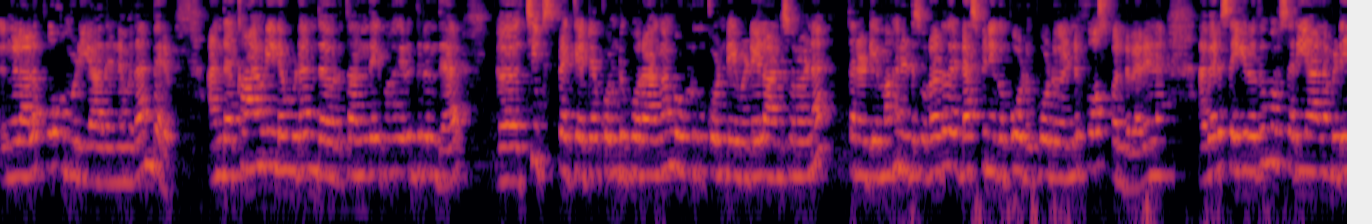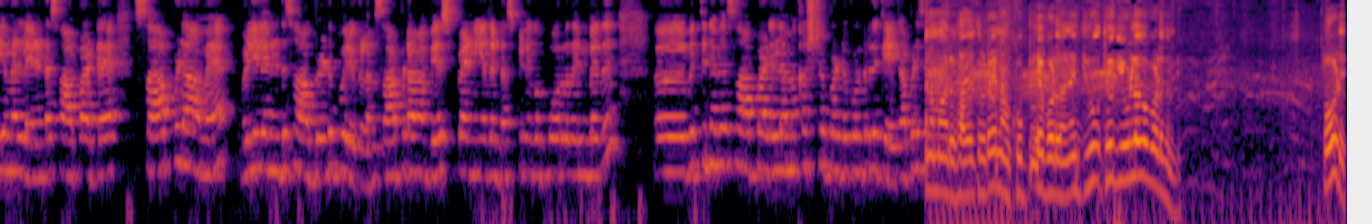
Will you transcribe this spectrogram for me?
எங்களால் போக முடியாத நம்ம தான் பெறும் அந்த காணொலியில் கூட அந்த ஒரு தந்தை பகிர்ந்திருந்த சிப்ஸ் பேக்கெட்டை கொண்டு போகிறாங்க அங்கே உள்ளுக்கு கொண்டே விடையலான்னு சொன்னோன்னே தன்னுடைய மகன்கிட்ட சொல்றாரு. டஸ்ட்பினுக்கு போடு போடுன்னு ஃபோர்ஸ் பண்றாரு. என்ன? அவர் செய்யறதும் ஒரு சரியான விடயம் இல்லை. என்னடா சாப்பாட்டை சாப்பிடாம வெளியில நின்று சாப்பிட்டுட்டு போயிருக்கலாம். சாப்பிடாம வேஸ்ட் பண்ணி அந்த டஸ்ட்பினுக்கு போடுறது என்பது அஹ், வித்தின பேர் சாப்பாடு இல்லாம கஷ்டப்பட்டு கொண்டு இருக்கேன் அப்படி நம்ம ஒரு கதை சொல்றேன். நான் குப்பையை போடுவேன். தூக்கி உள்ளக போடுது போடு.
